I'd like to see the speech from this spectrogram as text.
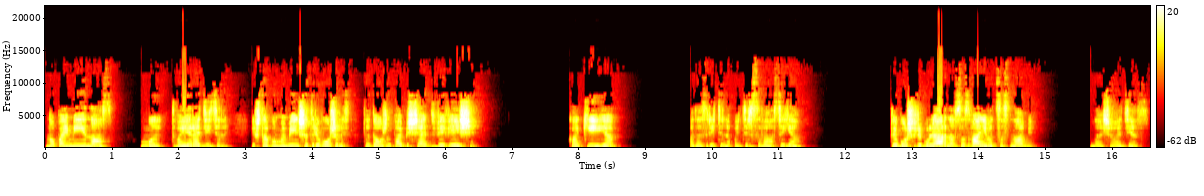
«Но пойми и нас, мы твои родители, и чтобы мы меньше тревожились, ты должен пообещать две вещи». «Какие?» Подозрительно поинтересовался я. «Ты будешь регулярно созваниваться с нами», — начал отец.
